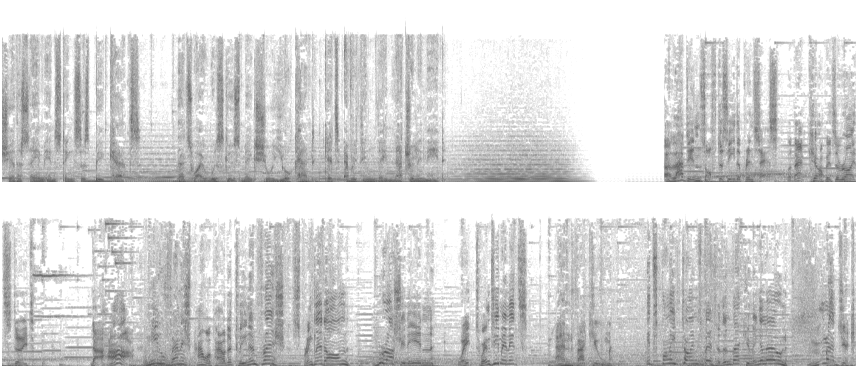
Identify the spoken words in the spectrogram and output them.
Share the same instincts as big cats. That's why Whiskas makes sure your cat gets everything they naturally need. Aladdin's off to see the princess, but that carpet's a right state. Aha! New Vanish Power Powder Clean and Fresh. Sprinkle it on, brush it in, wait 20 minutes, and vacuum. It's five times better than vacuuming alone. Magic!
